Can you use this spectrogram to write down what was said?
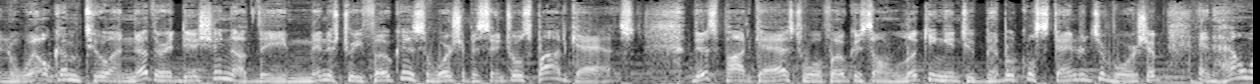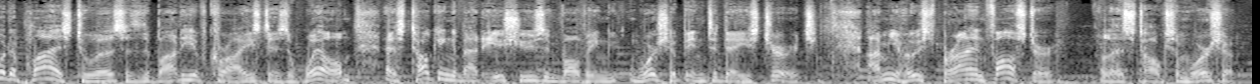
and welcome to another edition of the Ministry Focus Worship Essentials podcast. This podcast will focus on looking into biblical standards of worship and how it applies to us as the body of Christ, as well as talking about issues involving worship in today's church. I'm your host, Brian Foster. Let's talk some worship.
